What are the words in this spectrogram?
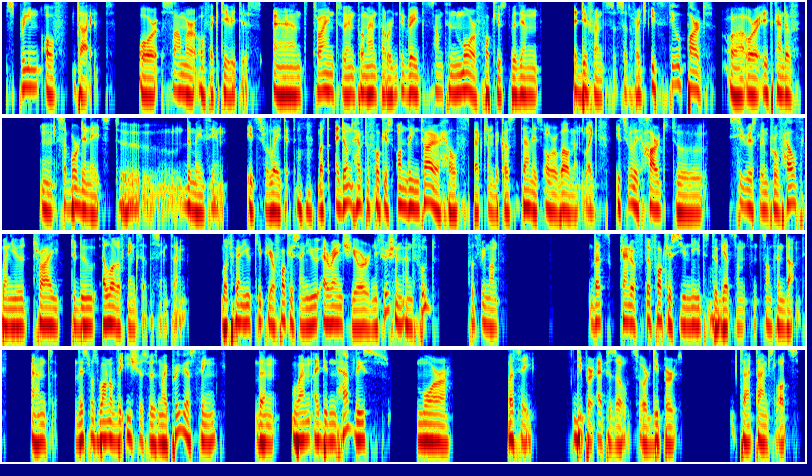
spring of diet or summer of activities and trying to implement or integrate something more focused within a different set of range. It's still part, uh, or it kind of mm, subordinates to the main theme. It's related, mm-hmm. but I don't have to focus on the entire health spectrum because then it's overwhelming. Like it's really hard to seriously improve health when you try to do a lot of things at the same time. But when you keep your focus and you arrange your nutrition and food for three months, that's kind of the focus you need to mm-hmm. get some, some, something done. And this was one of the issues with my previous thing. Then, when I didn't have these more, let's say, deeper episodes or deeper t- time slots,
